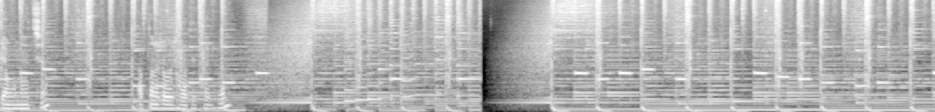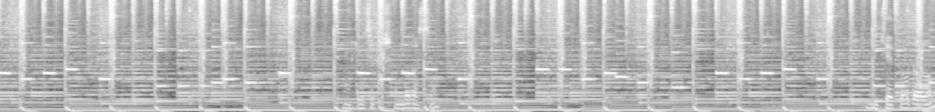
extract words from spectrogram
কেমন হচ্ছে আপনারা সবাই সাথে থাকবেন। লুচিটা সুন্দর আছে। খেতেও দারুণ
